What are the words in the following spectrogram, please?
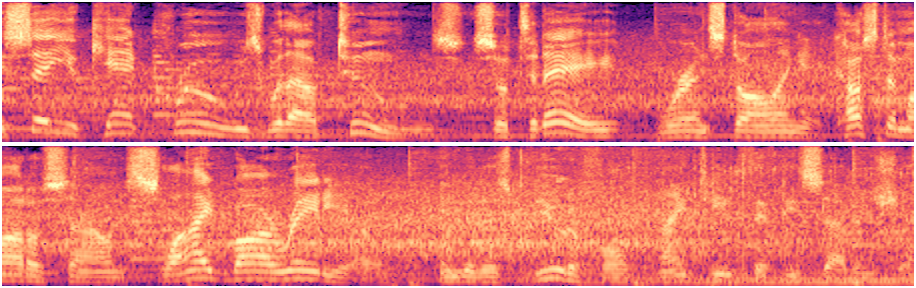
say you can't cruise without tunes, so today we're installing a custom auto sound slide bar radio into this beautiful 1957 Chevy.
